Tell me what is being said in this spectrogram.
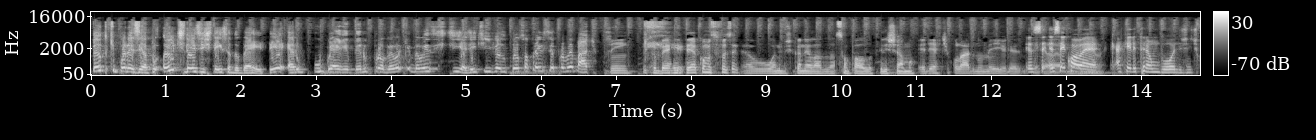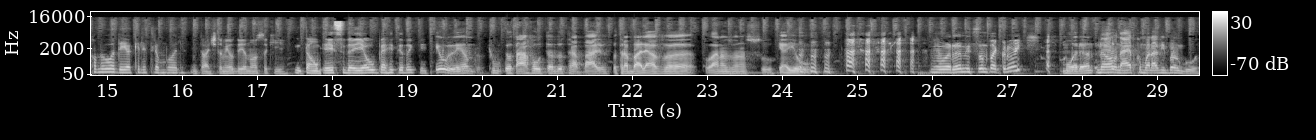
Tanto que, por exemplo, antes da existência do BRT, era o, o BRT era um problema que não existia. A gente inventou só pra ele ser problemático. Sim, O BRT é como se fosse é, o ônibus canelado lá de São Paulo, que eles chamam. ele é articulado no meio. Ele é- Eu sei, eu sei qual é. Aquele trambolho, gente. Como eu odeio aquele trambolho. Então, a gente também odeia o nosso aqui. Então, esse daí é o BRT daqui. Eu lembro que eu tava voltando do trabalho, eu trabalhava lá na Zona Sul. E aí eu Morando em Santa Cruz? morando. Não, na época eu morava em Bangu.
